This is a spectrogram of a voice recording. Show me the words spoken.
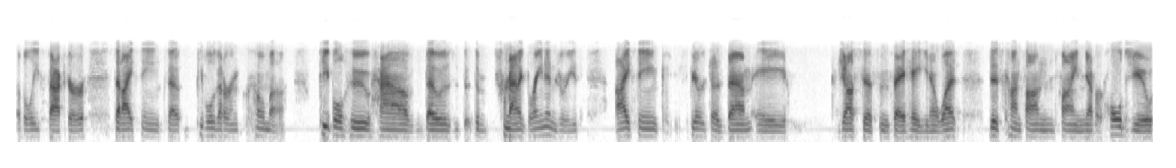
a belief factor that I think that people that are in coma, people who have those the, the traumatic brain injuries, I think spirit does them a justice and say, hey, you know what, this confound fine never holds you,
